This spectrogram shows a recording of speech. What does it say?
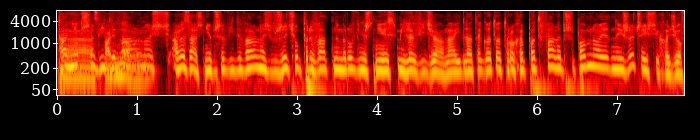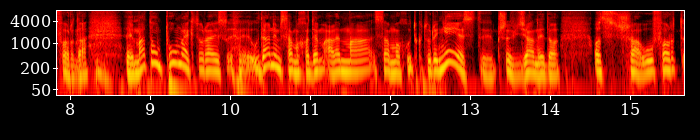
ta e, nieprzewidywalność, ale zobacz, nieprzewidywalność w życiu prywatnym również nie jest mile widziana i dlatego to trochę potrwa, przypomnę o jednej rzeczy, jeśli chodzi o Forda. E, ma tą Pumę, która jest e, udanym samochodem, ale ma samochód, który nie jest przewidziany do odstrzału. Ford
